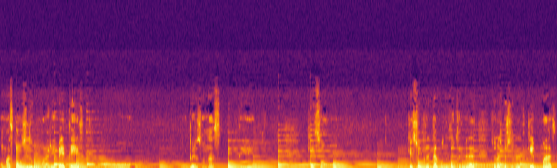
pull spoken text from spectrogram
o más conocido como la diabetes, o personas que son que sufren algunas enfermedades son las personas que más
